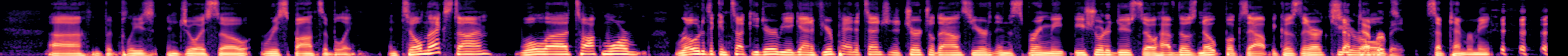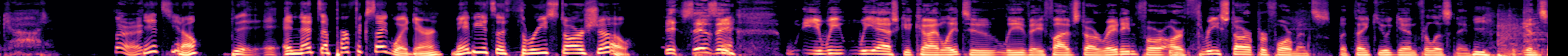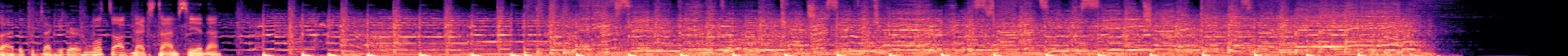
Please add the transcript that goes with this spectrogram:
uh, but please enjoy so responsibly. Until next time we'll uh, talk more road to the Kentucky Derby again. If you're paying attention to Churchill Downs here in the spring meet, be sure to do so. Have those notebooks out because there are two year olds. Meet. September meet. God, it's all right. It's you know, and that's a perfect segue, Darren. Maybe it's a three star show. This is a. we we ask you kindly to leave a five star rating for our three star performance. But thank you again for listening to Inside the Kentucky Derby. We'll talk next time. See you then.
